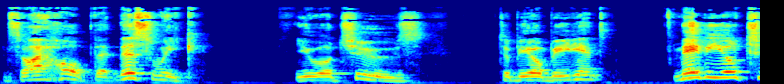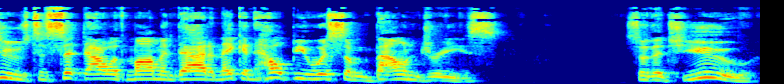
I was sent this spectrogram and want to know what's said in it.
And so I hope that this week you will choose to be obedient. Maybe you'll choose to sit down with mom and dad and they can help you with some boundaries so that you,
